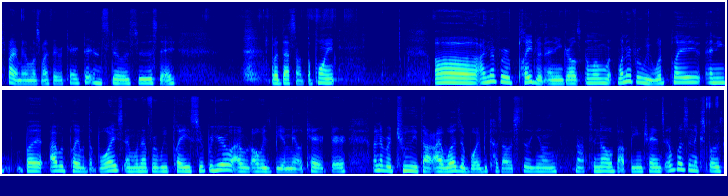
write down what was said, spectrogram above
Spider-Man was my favorite character and still is to this day. But that's not the point. Uh, I never played with any girls, and when whenever we would play any, but I would play with the boys, and whenever we play superhero, I would always be a male character. I never truly thought I was a boy because I was still young not to know about being trans. It wasn't exposed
